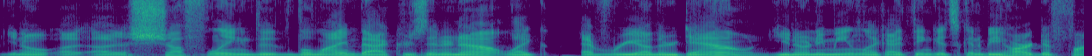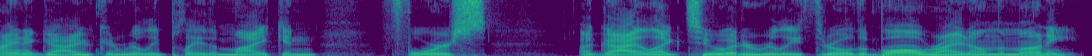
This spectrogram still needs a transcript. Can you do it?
you know, a, a shuffling the, the linebackers in and out like every other down. You know what I mean? Like I think it's going to be hard to find a guy who can really play the mic and force a guy like Tua to really throw the ball right on the money.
